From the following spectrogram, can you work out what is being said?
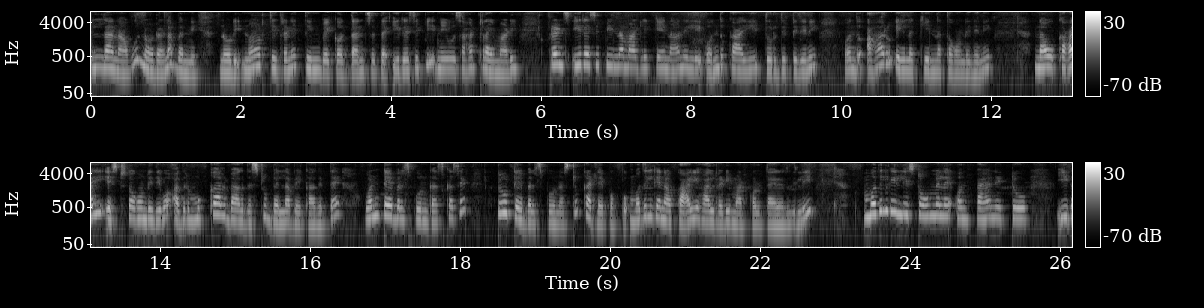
ಎಲ್ಲ ನಾವು ನೋಡೋಣ ಬನ್ನಿ. ನೋಡಿ ನೋಡ್ತಿದ್ರೇ ತಿನ್ನಬೇಕು ಅಂತ ಅನಿಸುತ್ತೆ. ಈ ರೆಸಿಪಿ ನೀವು ಸಹ ಟ್ರೈ ಮಾಡಿ. ಫ್ರೆಂಡ್ಸ್ ಈ ರೆಸಿಪಿಯನ್ನು ಮಾಡಲಿಕ್ಕೆ ನಾನಿಲ್ಲಿ ಒಂದು ಕಾಯಿ ತುರಿದಿಟ್ಟಿದ್ದೀನಿ. ಒಂದು ಆರು ಏಲಕ್ಕಿಯನ್ನು ತೊಗೊಂಡಿದ್ದೀನಿ. ನಾವು ಕಾಯಿ ಎಷ್ಟು ತೊಗೊಂಡಿದ್ದೀವೋ ಅದರ ಮುಕ್ಕಾಲು ಭಾಗದಷ್ಟು ಬೆಲ್ಲ ಬೇಕಾಗುತ್ತೆ. ಒನ್ ಟೇಬಲ್ ಸ್ಪೂನ್ ಗಸಗಸೆ ಟೂ ಟೇಬಲ್ ಸ್ಪೂನಷ್ಟು ಕಡಲೆಪಪ್ಪು. ಮೊದಲಿಗೆ ನಾವು ಕಾಯಿ ಹಾಲು ರೆಡಿ ಮಾಡ್ಕೊಳ್ತಾ ಇರೋದು ಇಲ್ಲಿ ಮೊದಲಿಗೆ ಇಲ್ಲಿ ಸ್ಟವ್ ಮೇಲೆ ಒಂದು ಪ್ಯಾನ್ ಇಟ್ಟು ಈಗ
